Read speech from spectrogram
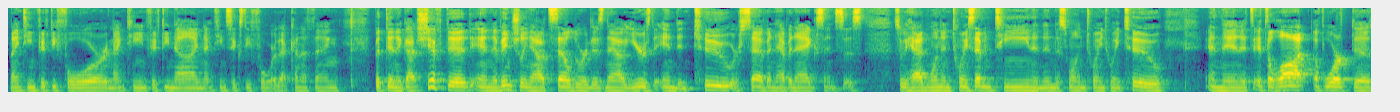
1954 1959 1964 that kind of thing. But then it got shifted and eventually now it's settled where it is now. Years that end in two or seven have an ag census. So we had one in 2017 and then this one in 2022 and then it's it's a lot of work to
